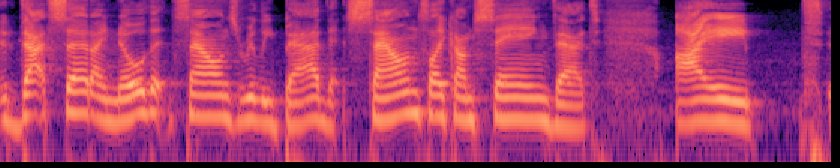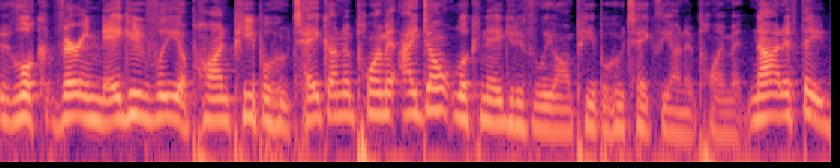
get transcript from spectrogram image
that said, I know that sounds really bad. That sounds like I'm saying that I look very negatively upon people who take unemployment. I don't look negatively on people who take the unemployment. Not if they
